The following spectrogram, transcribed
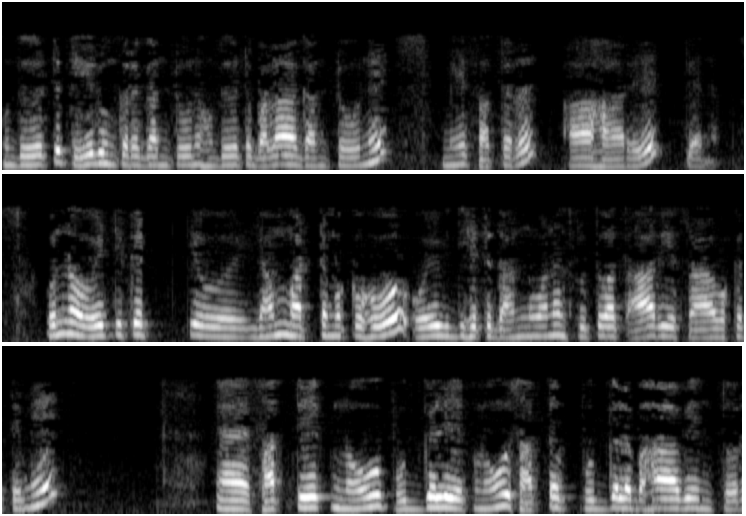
හොඳට තේරුම් කරගන්න ඕනේ හොඳට බලා ගන්න ඕනේ මේ සතර ආහාරය ගැන. ඔන්න ওই ටික යම් මට්ටමක හෝ ওই විදිහට දන්නවනම් ශ්‍රුතවත් ආර්ය ශ්‍රාවක තෙමේ සත්‍යයක් නොව පුද්ගලයෙක් නොව සත්ත්ව පුද්ගල භාවයෙන් තොර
